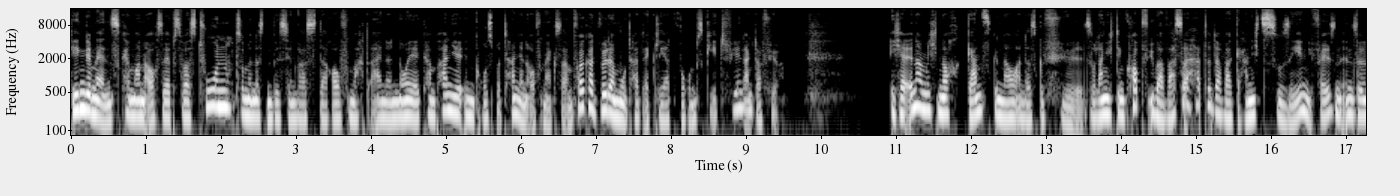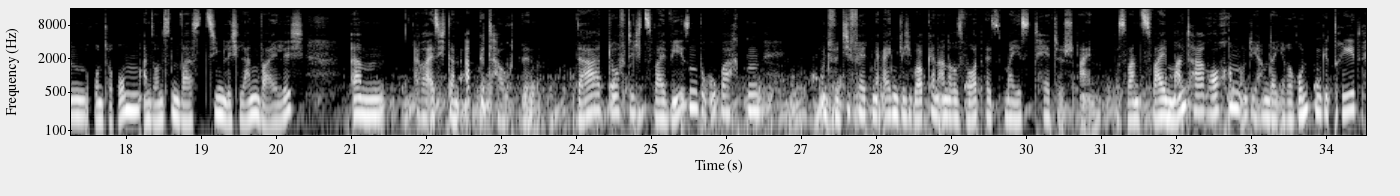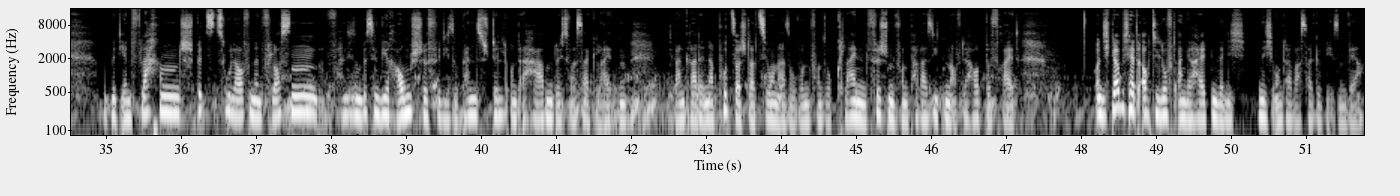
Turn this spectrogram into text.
Gegen Demenz kann man auch selbst was tun, zumindest ein bisschen was. Darauf macht eine neue Kampagne in Großbritannien aufmerksam. Volkert Wildermuth hat erklärt, worum es geht. Vielen Dank dafür. Ich erinnere mich noch ganz genau an das Gefühl. Solange ich den Kopf über Wasser hatte, da war gar nichts zu sehen. Die Felseninseln rundherum. Ansonsten war es ziemlich langweilig. Ähm, aber als ich dann abgetaucht bin, da durfte ich zwei Wesen beobachten und für die fällt mir eigentlich überhaupt kein anderes Wort als majestätisch ein. Das waren zwei Manta-Rochen und die haben da ihre Runden gedreht und mit ihren flachen, spitz zulaufenden Flossen waren die so ein bisschen wie Raumschiffe, die so ganz still und erhaben durchs Wasser gleiten. Die waren gerade in der Putzerstation, also wurden von so kleinen Fischen von Parasiten auf der Haut befreit. Und ich glaube, ich hätte auch die Luft angehalten, wenn ich nicht unter Wasser gewesen wäre.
